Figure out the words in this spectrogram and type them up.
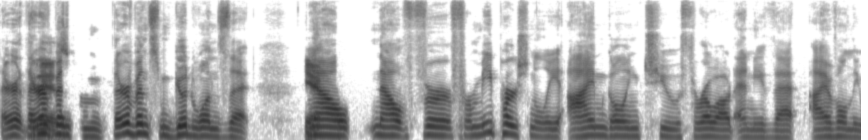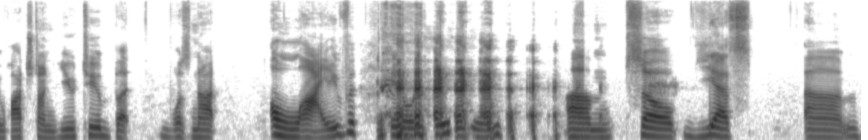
There there have is. been some there have been some good ones that Yeah. now now for for me personally, I'm going to throw out any that I have only watched on YouTube but was not alive in order to um so yes um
